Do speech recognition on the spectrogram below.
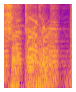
Shut up!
